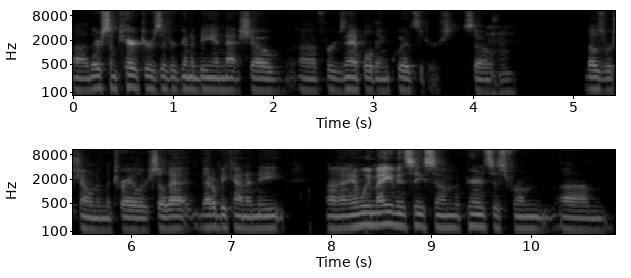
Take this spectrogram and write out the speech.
uh, there's some characters that are going to be in that show. Uh, for example, the Inquisitors. So, mm-hmm. those were shown in the trailer. So that that'll be kind of neat. Uh, and we may even see some appearances from um,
